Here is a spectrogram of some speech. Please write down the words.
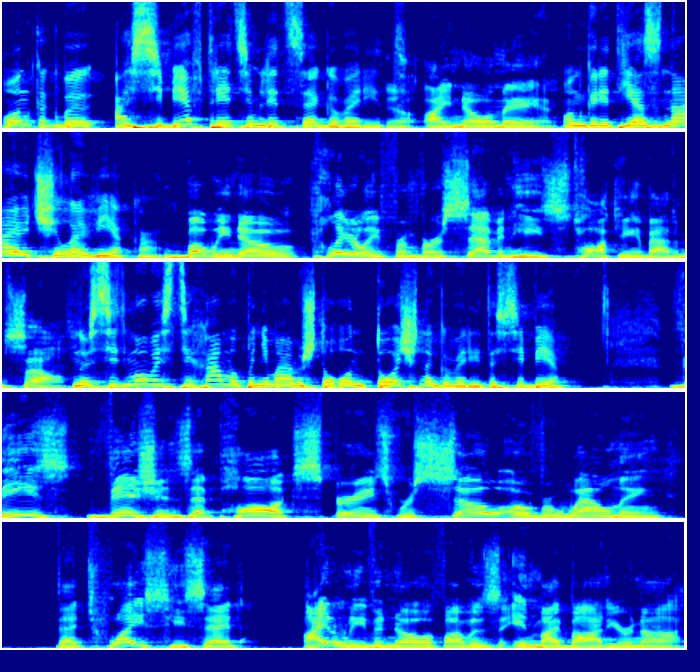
Он как бы о себе в третьем лице говорит. Man. Он говорит, я знаю человека. But we know clearly from verse 7 he's talking about himself. Но с седьмого стиха мы понимаем, что он точно говорит о себе. These visions that Paul experienced were so overwhelming that twice he said, I don't even know if I was in my body or not.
